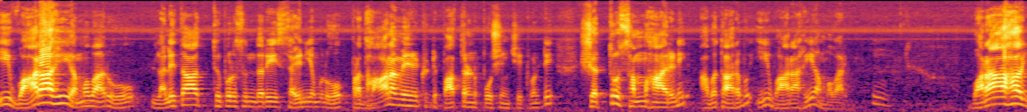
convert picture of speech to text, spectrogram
ఈ వారాహి అమ్మవారు లలితా త్రిపుర సుందరి సైన్యములో ప్రధానమైనటువంటి పాత్రను పోషించేటువంటి శత్రు సంహారిణి అవతారము ఈ వారాహి అమ్మవారు. వరాహ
